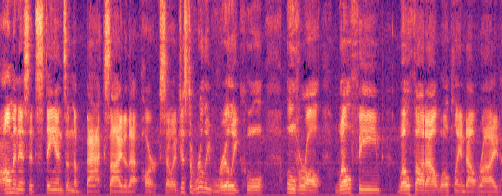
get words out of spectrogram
ominous it stands in the backside of that park. So it just a really, really cool overall, well themed, well thought out, well planned out ride.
